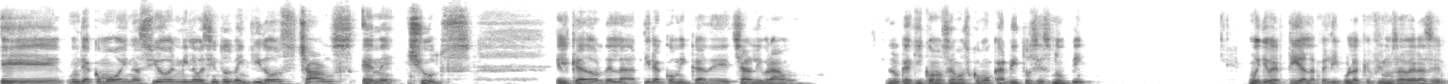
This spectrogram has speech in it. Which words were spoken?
Eh, un día como hoy nació en 1922 Charles M. Schulz, el creador de la tira cómica de Charlie Brown, lo que aquí conocemos como Carlitos y Snoopy. Muy divertida la película que fuimos a ver hace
